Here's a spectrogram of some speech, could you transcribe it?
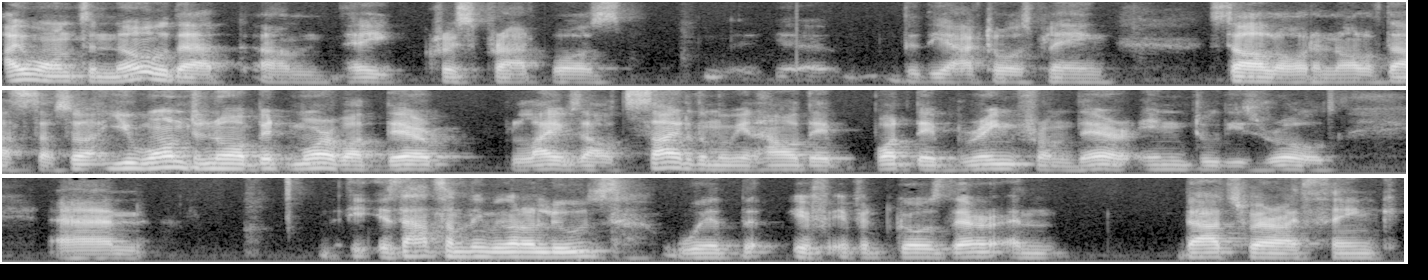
I want to know that, um, hey, Chris Pratt was the, the actor was playing Star Lord and all of that stuff. So you want to know a bit more about their lives outside of the movie and how they what they bring from there into these roles. And is that something we're going to lose with if if it goes there? And that's where I think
